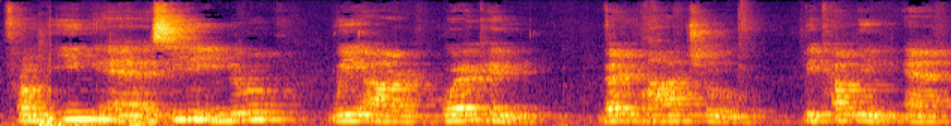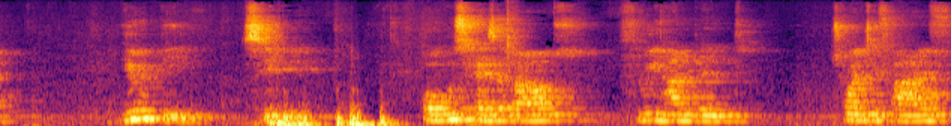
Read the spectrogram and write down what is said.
From being a city in Europe, we are working very hard to becoming a European city. Aarhus has about 325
